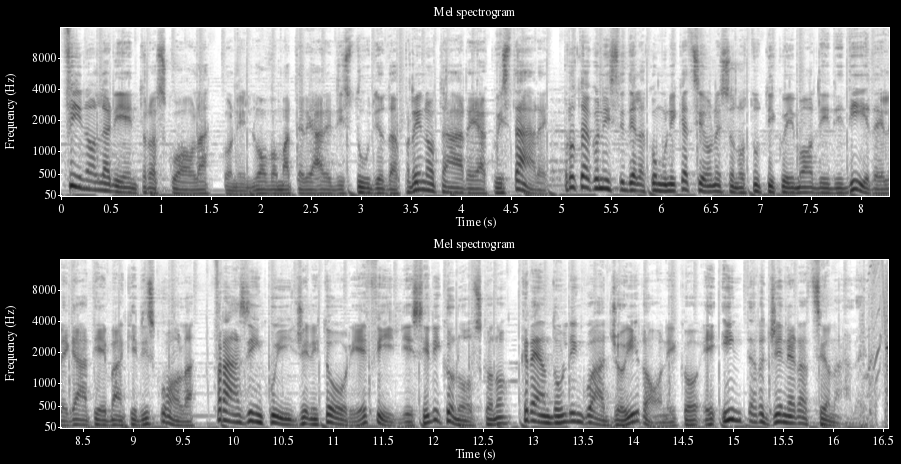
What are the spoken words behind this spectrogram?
fino al rientro a scuola, con il nuovo materiale di studio da prenotare e acquistare. Protagonisti della comunicazione sono tutti quei modi di dire legati ai banchi di scuola, frasi in cui genitori e figli si riconoscono creando un linguaggio ironico e intergenerazionale.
